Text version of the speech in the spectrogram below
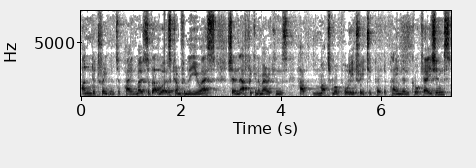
undertreatment of pain. Most of that work's come from the US, showing that African Americans have much more poorly treated pain than Caucasians.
